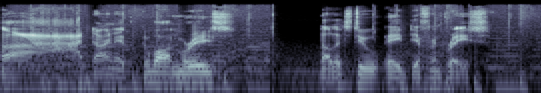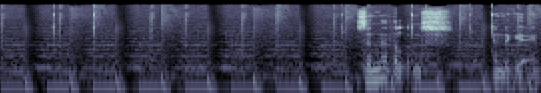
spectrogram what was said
Ah, darn it. Come on, Maurice. Now let's do a different race. It's the Netherlands in the game.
